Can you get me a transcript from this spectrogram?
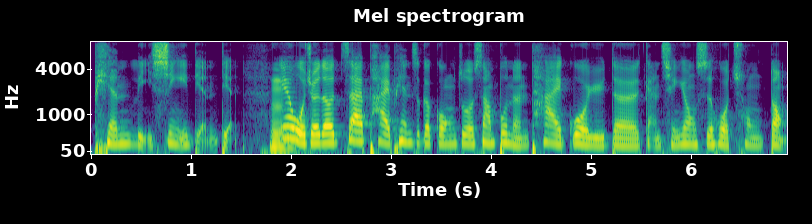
偏理性一点点，嗯因为我觉得在拍片这个工作上不能太过于的感情用事或冲动，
